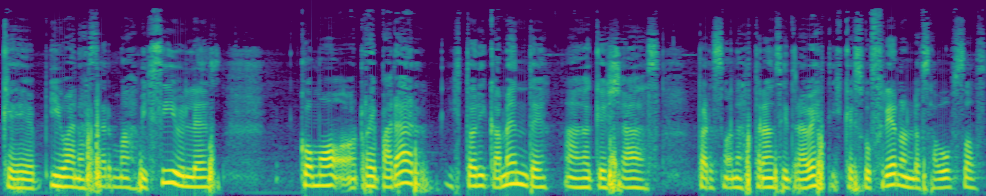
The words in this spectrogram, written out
que iban a ser más visibles cómo reparar históricamente a aquellas personas trans y travestis que sufrieron los abusos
